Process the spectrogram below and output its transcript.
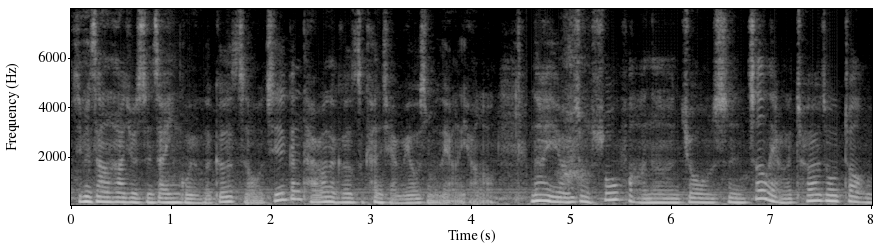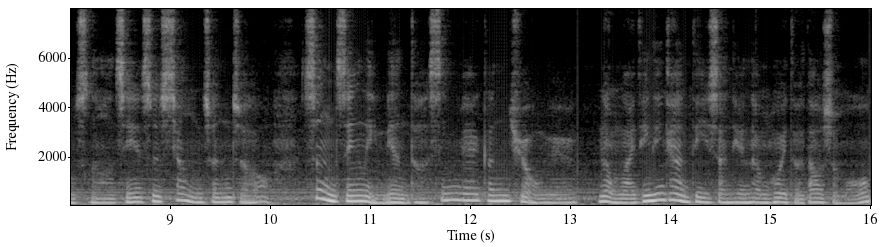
基本上它就是在英国有的鸽子哦，其实跟台湾的鸽子看起来没有什么两样哦。那也有一种说法呢，就是这两个 turtle doves 呢，其实是象征着圣经里面的新约跟旧约。那我们来听听看第三天他们会得到什么哦。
